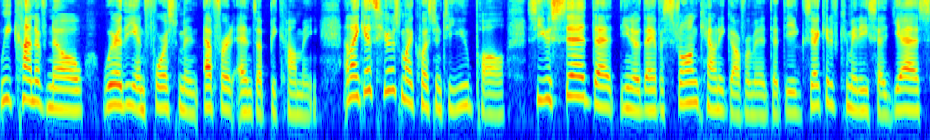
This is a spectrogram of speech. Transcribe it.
we kind of know where the enforcement effort ends up becoming. And I guess here's my question to you, Paul. So you said that, you know, they have a strong county government, that the executive committee said yes,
